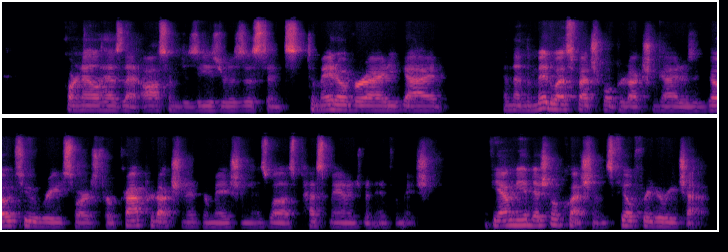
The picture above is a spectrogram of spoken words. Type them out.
Cornell has that awesome disease resistance tomato variety guide. And then the Midwest Vegetable Production Guide is a go to resource for crop production information as well as pest management information. If you have any additional questions, feel free to reach out.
